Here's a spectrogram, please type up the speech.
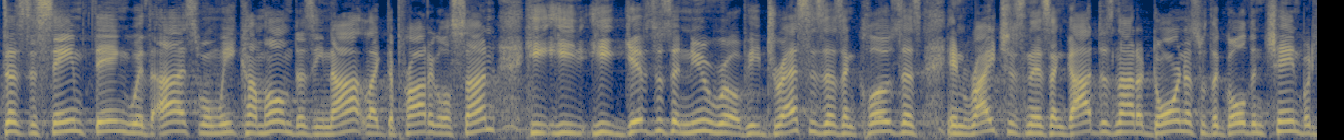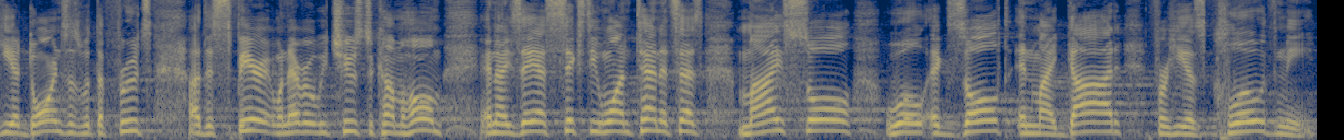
does the same thing with us when we come home, does he not? Like the prodigal son, he, he, he gives us a new robe. He dresses us and clothes us in righteousness. And God does not adorn us with the golden chain, but he adorns us with the fruits of the Spirit whenever we choose to come home. In Isaiah 61 10, it says, My soul will exult in my God, for he has clothed me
